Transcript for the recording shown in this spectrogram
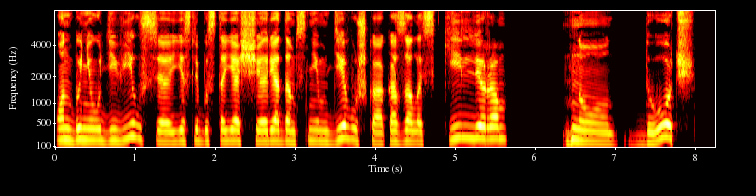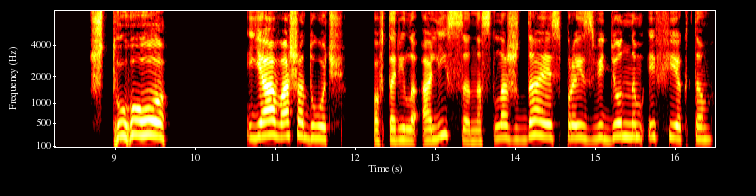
Он бы не удивился, если бы стоящая рядом с ним девушка оказалась киллером. Но дочь... Что? Я ваша дочь, повторила Алиса, наслаждаясь произведенным эффектом.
